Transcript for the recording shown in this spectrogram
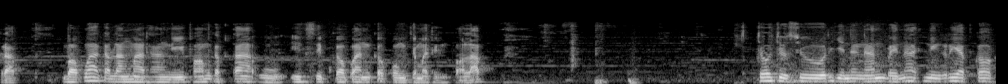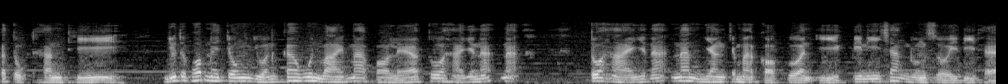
กลับ บอกว่ากำลังมาทางนี้พร้อมกับต้าอู่อีกสิบกว่าวันก็คงจะมาถึงขอรับโจจูชูได้ยินดังนั้นใบหน้าที่นิ่งเรียบก็กระตุกทันที ยุทธภพในจงหยวนก้าววุ่นวายมากพอแล้ว ตัวหายนะนะตัวหายนะนั่นยังจะมาก่อกวนอีก ปีนี้ช่างดวงสวยดีแท้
